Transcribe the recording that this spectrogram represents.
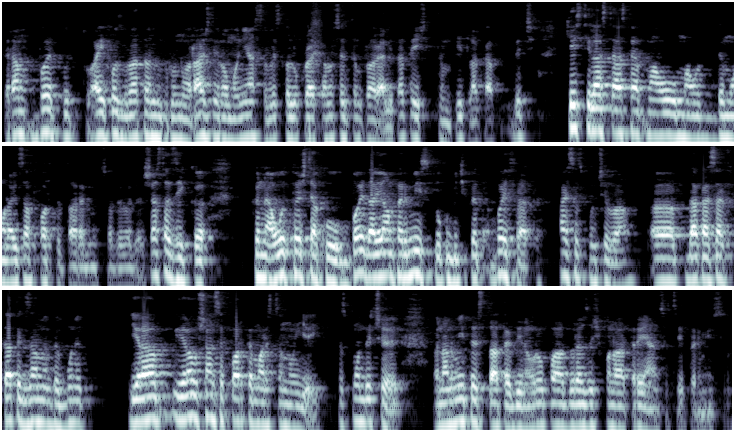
eram, bă, tu, tu ai fost vreodată într-un oraș din România să vezi că lucrurile astea nu se întâmplă în realitate, ești tâmpit la cap. Deci chestiile astea, astea m-au, m-au demoralizat foarte tare din punctul de vedere. Și asta zic că când ne aud pe ăștia cu, băi, dar eu am permis, tu cu bicicleta, băi frate, hai să spun ceva. Uh, Dacă s-ar fi dat examen pe bune, era, erau șanse foarte mari să nu iei. Să spun de ce. În anumite state din Europa durează și până la 3 ani să-ți iei permisul.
